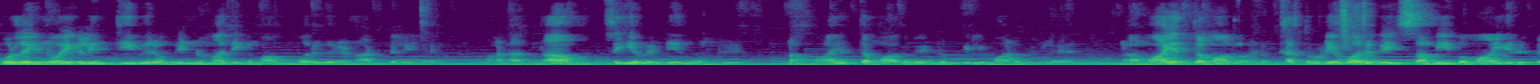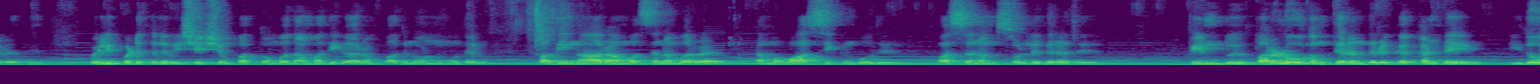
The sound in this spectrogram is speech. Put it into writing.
கொள்ளை நோய்களின் தீவிரம் இன்னும் அதிகமாகும் வருகிற நாட்களிலே. ஆனால் நாம் செய்ய வேண்டியது ஒன்று நாம் ஆயத்தமாக வேண்டும் பிரியமானவர்களே. நாம் ஆயத்தமாக வேண்டும். கத்தருடைய வருகை சமீபமாக இருக்கிறது. வெளிப்படுத்தின விசேஷம் பத்தொன்பதாம் அதிகாரம் பதினொன்று முதல் பதினாறாம் வசனம் வர நம்ம வாசிக்கும் போது வசனம் சொல்லுகிறது. பின்பு பரலோகம் திறந்திருக்க கண்டேன். இதோ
